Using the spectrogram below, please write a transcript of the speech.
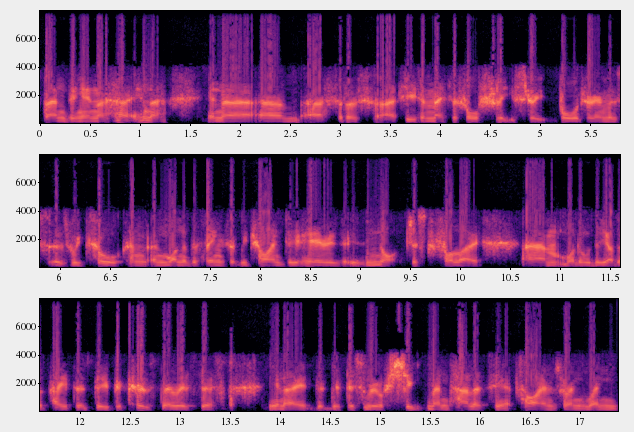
standing in a in a in a, um, a sort of uh, to use a metaphor, Fleet Street boardroom as as we talk, and, and one of the things that we try and do here is is not just follow um, what all the other papers do, because there is this, you know, this real sheep mentality at times when when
